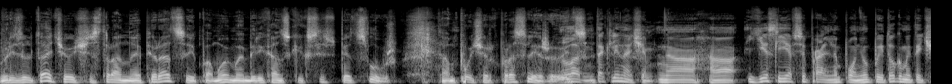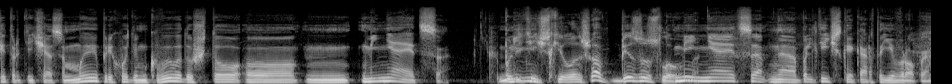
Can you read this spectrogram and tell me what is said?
В результате очень странной операции, по-моему, американских спецслужб. Там почерк прослеживается. Ладно, так или иначе. А, а, если я все правильно понял, по итогам этой четверти часа мы приходим к выводу, что меняется Политический ландшафт, безусловно. Меняется э, политическая карта Европы.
